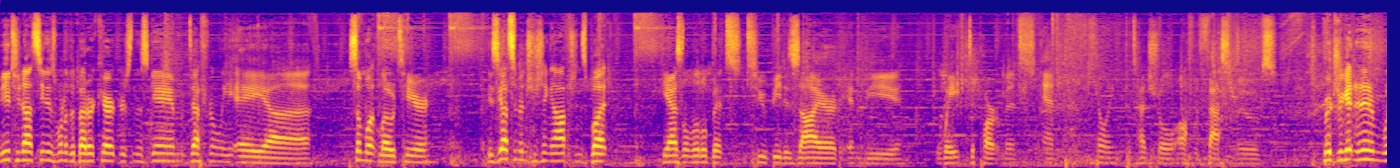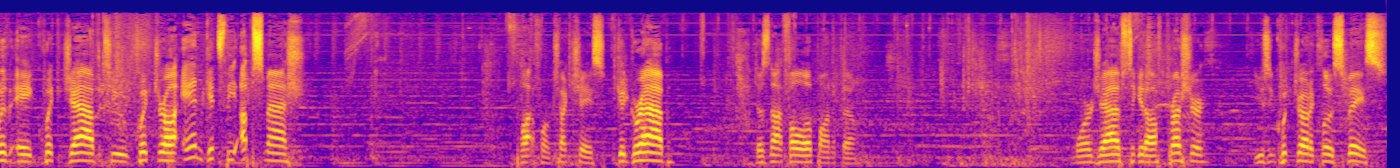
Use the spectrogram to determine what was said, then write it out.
Mewtwo not seen as one of the better characters in this game. Definitely a uh, somewhat low tier. He's got some interesting options, but he has a little bit to be desired in the weight department and killing potential off of fast moves. Bridger getting in with a quick jab to quick draw and gets the up smash. Platform check chase. Good grab. Does not follow up on it though. More jabs to get off pressure, using quick draw to close space.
